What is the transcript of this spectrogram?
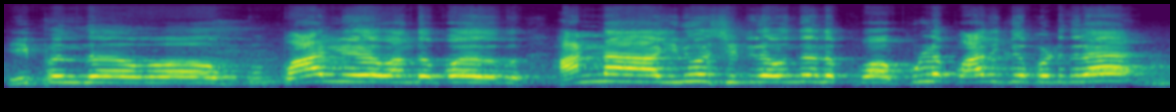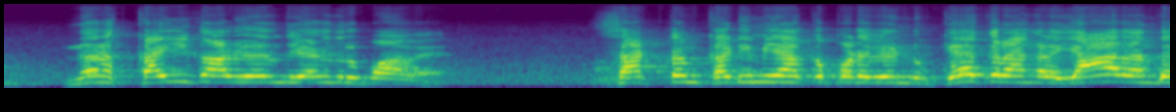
இப்போ இந்த பாலிய அந்த அண்ணா யூனிவர்சிட்டியில் வந்து அந்த ப- புள்ள பாதிக்கப்பட்டதுல இன்னும் கை கால் எழுந்து எழுந்திருப்பான் அவன். சட்டம் கடுமையாக்கப்பட வேண்டும். கேட்குறாங்களே யார் அந்த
